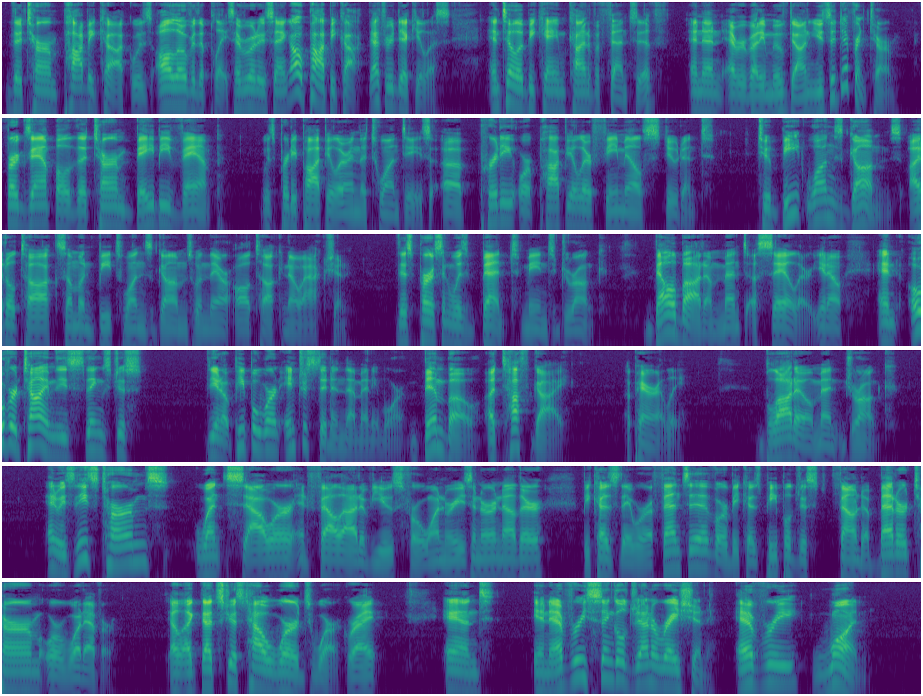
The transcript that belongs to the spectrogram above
the term poppycock was all over the place. Everybody was saying, oh, poppycock, that's ridiculous, until it became kind of offensive, and then everybody moved on and used a different term. For example, the term baby vamp was pretty popular in the 20s, a pretty or popular female student. To beat one's gums, idle talk, someone beats one's gums when they are all talk, no action. This person was bent, means drunk. Bell bottom meant a sailor, you know. And over time, these things just, you know, people weren't interested in them anymore. Bimbo, a tough guy, apparently. Blotto meant drunk. Anyways, these terms went sour and fell out of use for one reason or another because they were offensive or because people just found a better term or whatever. Uh, Like that's just how words work, right? And in every single generation, every one,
